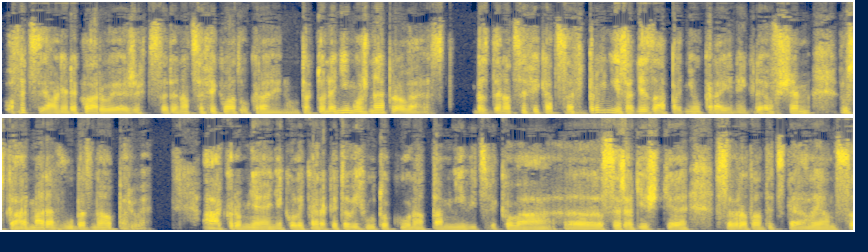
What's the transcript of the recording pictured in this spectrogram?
oficiálně deklaruje, že chce denacifikovat Ukrajinu, tak to není možné provést bez denacifikace v první řadě západní Ukrajiny, kde ovšem ruská armáda vůbec neoperuje. A kromě několika raketových útoků na tamní výcviková e, seřadiště Severoatlantické aliance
